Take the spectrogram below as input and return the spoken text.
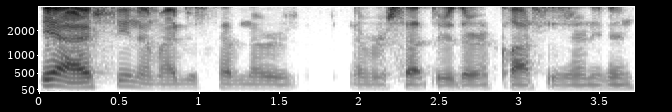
Yeah, I've seen them. I just have never never sat through their classes or anything.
